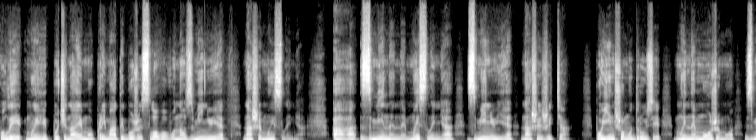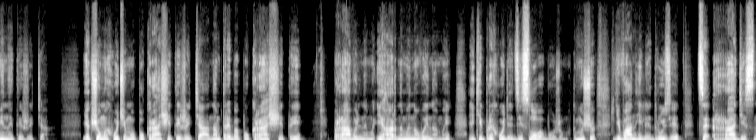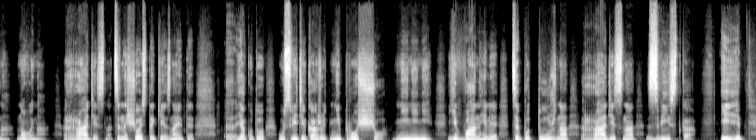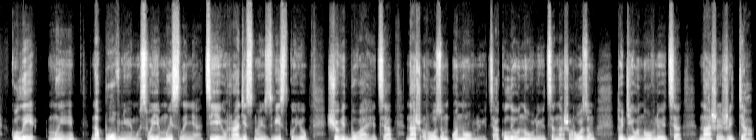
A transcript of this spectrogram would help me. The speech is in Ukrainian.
Коли ми починаємо приймати Боже Слово, воно змінює наше мислення. А змінене мислення змінює наше життя. По-іншому, друзі, ми не можемо змінити життя. Якщо ми хочемо покращити життя, нам треба покращити правильними і гарними новинами, які приходять зі Слова Божого. Тому що Євангеліє, друзі, це радісна новина. Радісна. Це не щось таке, знаєте, е, як ото у світі кажуть, ні про що. Ні, ні, ні. Євангеліє це потужна, радісна звістка. І коли ми наповнюємо своє мислення цією радісною звісткою, що відбувається? Наш розум оновлюється. А коли оновлюється наш розум, тоді оновлюється наше життя.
